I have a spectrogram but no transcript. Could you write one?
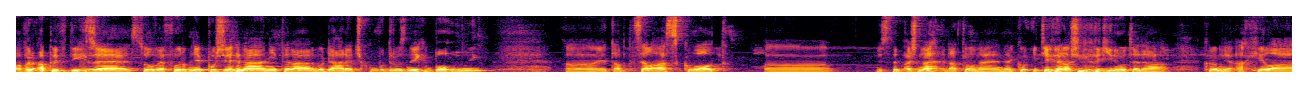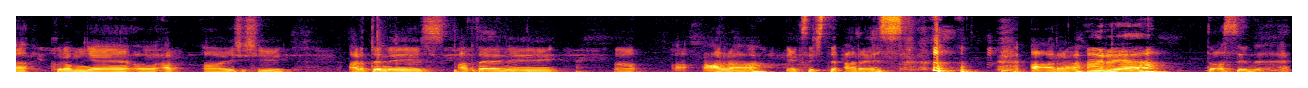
power upy v té hře jsou ve formě požehnání teda, nebo dárečků od různých bohů. Eh, Je tam celá squad, eh, myslím až na, na to, ne, jako i těch dalších hrdinů teda, kromě Achila, kromě uh, Ar, a Ježiši, Artemis, Atheny, uh, a, Ara, jak se čte Ares? Ara. Area. To asi ne.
